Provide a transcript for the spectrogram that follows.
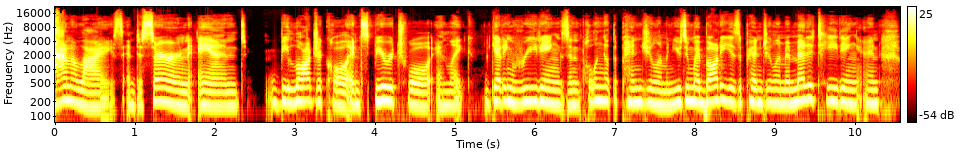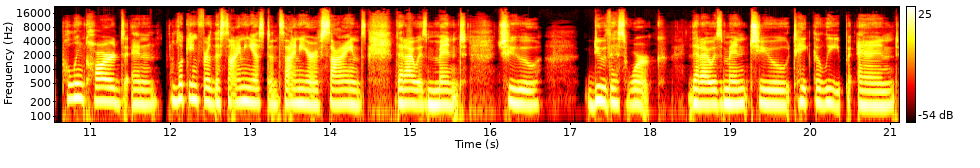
analyze and discern and be logical and spiritual and like getting readings and pulling out the pendulum and using my body as a pendulum and meditating and pulling cards and looking for the signiest and signier of signs that I was meant to do this work, that I was meant to take the leap and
